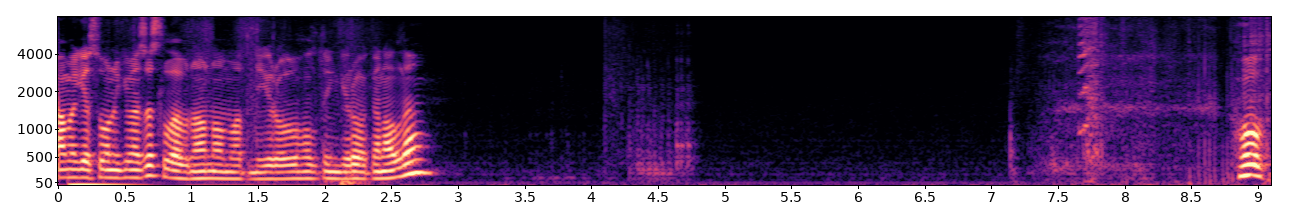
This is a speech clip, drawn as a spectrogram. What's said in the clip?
hammaga soni emas sizlar bilan omadli giro oltin giro kanalda ho'p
